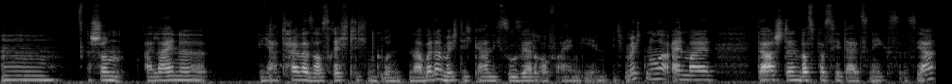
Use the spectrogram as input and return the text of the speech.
Mm, schon alleine, ja, teilweise aus rechtlichen Gründen, aber da möchte ich gar nicht so sehr drauf eingehen. Ich möchte nur einmal darstellen, was passiert als nächstes, ja?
